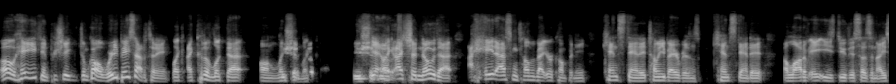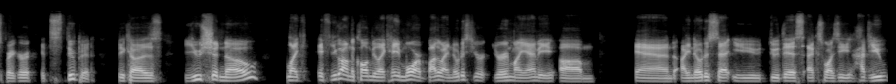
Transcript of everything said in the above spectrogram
oh hey Ethan, appreciate jump call. Where are you based out of today? Like I could have looked at on LinkedIn. Like you should. Yeah, like that. I should know that. I hate asking. Tell me about your company. Can't stand it. Tell me about your business. Can't stand it. A lot of AEs do this as an icebreaker. It's stupid because you should know like if you got on the call and be like, "Hey, Mor. By the way, I noticed you're you're in Miami. Um, and I noticed that you do this XYZ. Have you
